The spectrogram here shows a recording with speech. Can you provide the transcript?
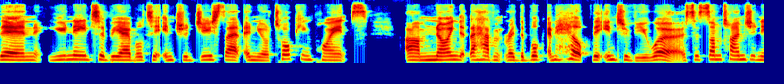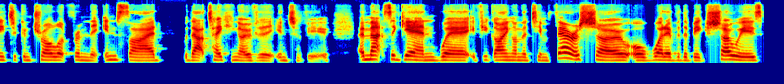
then you need to be able to introduce that in your talking points um, knowing that they haven't read the book and help the interviewer. So sometimes you need to control it from the inside without taking over the interview. And that's again where if you're going on the Tim Ferriss show or whatever the big show is,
